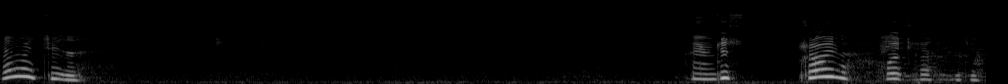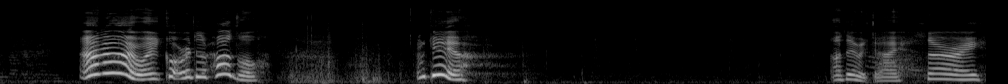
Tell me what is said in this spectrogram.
How do I do this? I'm just trying to do. Oh no! I got rid of the puzzle. Oh dear. Oh, there we go. Sorry.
